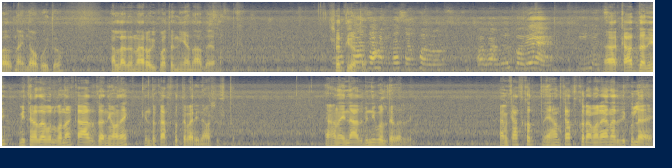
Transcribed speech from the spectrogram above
বাজনা এগুলো অবৈধ। আল্লাহ যেন আর ওই পথে নিয়ে না দেয় আমাকে। সত্যি কথা। কি আর কাজ জানি মিথ্যা কথা বলব না কাজ জানি অনেক কিন্তু কাজ করতে পারি না অসুস্থ। এখন এই নাচবিনি বলতে পারবে। আমি কাজ করতে এখন কাজ করে আমার এনার্জি কুলায়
